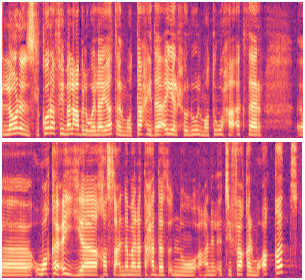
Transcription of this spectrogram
لورنس الكرة في ملعب الولايات المتحدة أي الحلول مطروحة أكثر آه، واقعية خاصة عندما نتحدث أنه عن الاتفاق المؤقت؟ آه،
